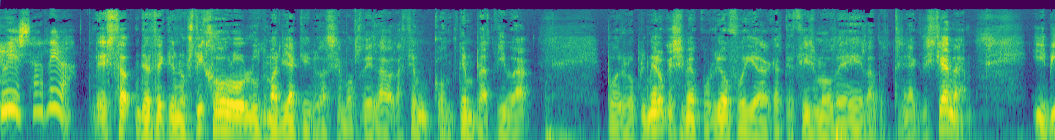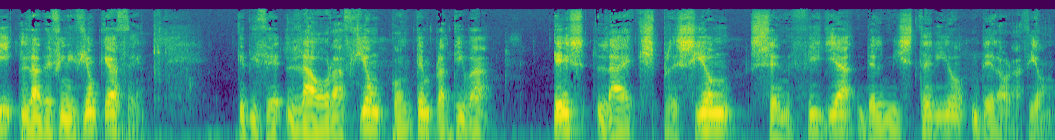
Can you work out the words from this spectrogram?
Luis, arriba. desde que nos dijo Luz María que hablásemos de la oración contemplativa, pues lo primero que se me ocurrió fue ir al catecismo de la doctrina cristiana y vi la definición que hace, que dice, la oración contemplativa es la expresión sencilla del misterio de la oración.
